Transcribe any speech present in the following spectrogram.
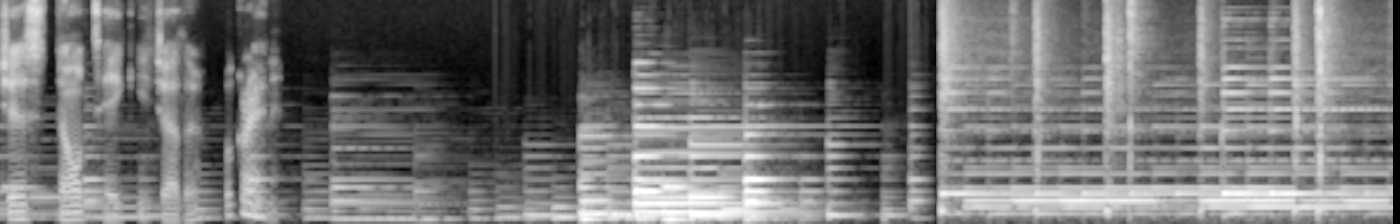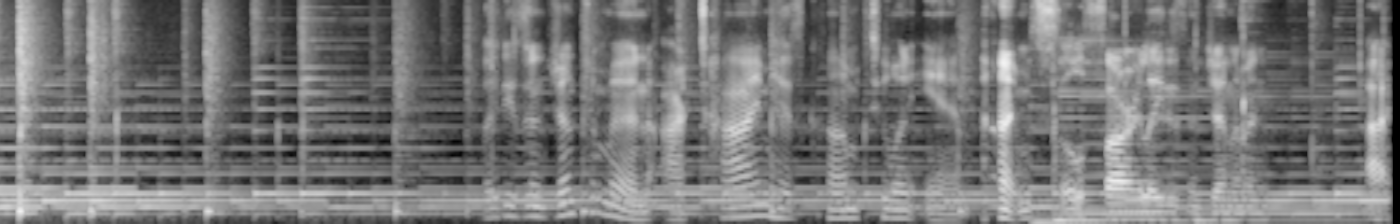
Just don't take each other for granted. Sorry, ladies and gentlemen. I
